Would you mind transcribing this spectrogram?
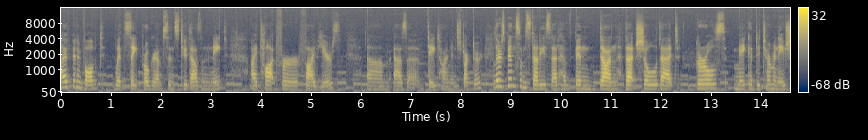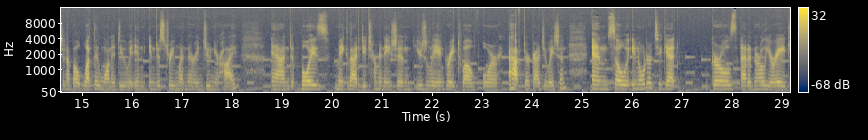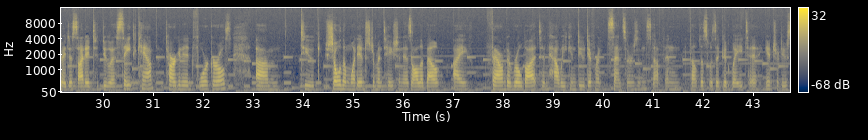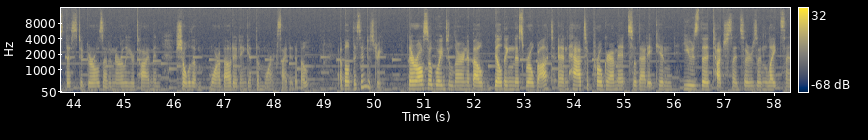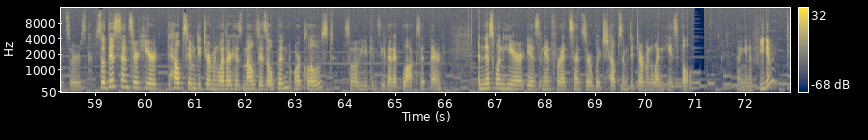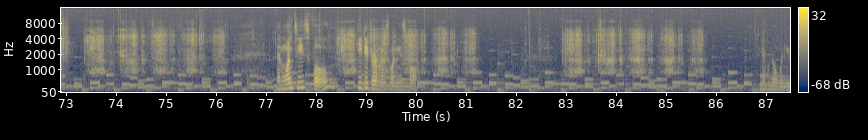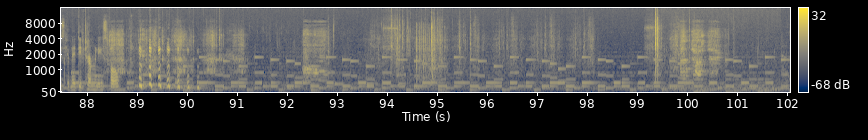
I've been involved with SAIT program since 2008. I taught for five years um, as a daytime instructor. There's been some studies that have been done that show that girls make a determination about what they want to do in industry when they're in junior high and boys make that determination usually in grade 12 or after graduation. And so in order to get girls at an earlier age, I decided to do a SAIT camp targeted for girls um, to show them what instrumentation is all about. I found a robot and how we can do different sensors and stuff and felt this was a good way to introduce this to girls at an earlier time and show them more about it and get them more excited about about this industry. They're also going to learn about building this robot and how to program it so that it can use the touch sensors and light sensors. So this sensor here helps him determine whether his mouth is open or closed. So you can see that it blocks it there. And this one here is an infrared sensor which helps him determine when he's full. I'm gonna feed him. And once he's full, he determines when he's full. I never know when he's going to determine he's full.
